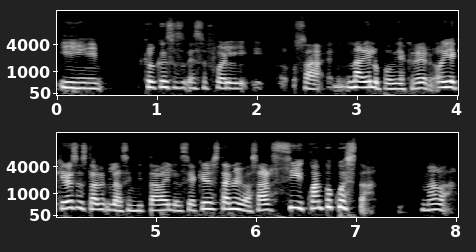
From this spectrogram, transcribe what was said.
Y creo que ese, fue el, o sea, nadie lo podía creer. Oye, ¿quieres estar? Las invitaba y les decía, ¿quieres estar en mi bazar? Sí, ¿cuánto cuesta? Nada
